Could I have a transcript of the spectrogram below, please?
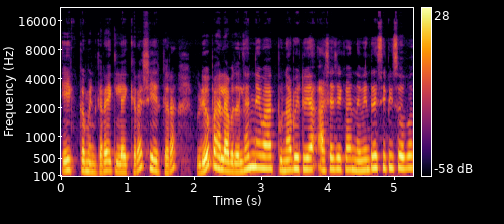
एक कमेंट करा एक लाईक करा शेअर करा. व्हिडिओ पाहिल्याबद्दल धन्यवाद. पुन्हा भेटूया अशाच एका नवीन रेसिपीसोबत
